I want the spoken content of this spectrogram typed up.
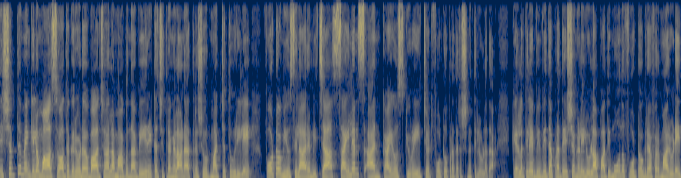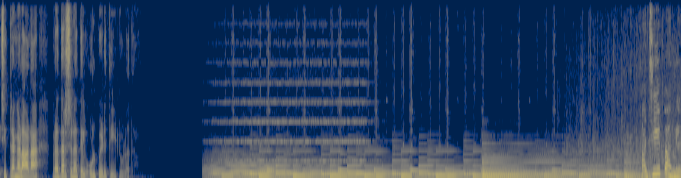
നിശബ്ദമെങ്കിലും ആസ്വാദകരോട് വാചാലമാകുന്ന വേറിട്ട ചിത്രങ്ങളാണ് തൃശൂർ മറ്റത്തൂരിലെ ഫോട്ടോ മ്യൂസിൽ ആരംഭിച്ച silence and chaos curated photo പ്രദർശനത്തിലുള്ളത്. കേരളത്തിലെ വിവിധ പ്രദേശങ്ങളിലുള്ള പതിമൂന്ന് ഫോട്ടോഗ്രാഫർമാരുടെ ചിത്രങ്ങളാണ് പ്രദർശനത്തിൽ ഉൾപ്പെടുത്തിയിട്ടുള്ളത്. അജയ് പാങ്ങിൽ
